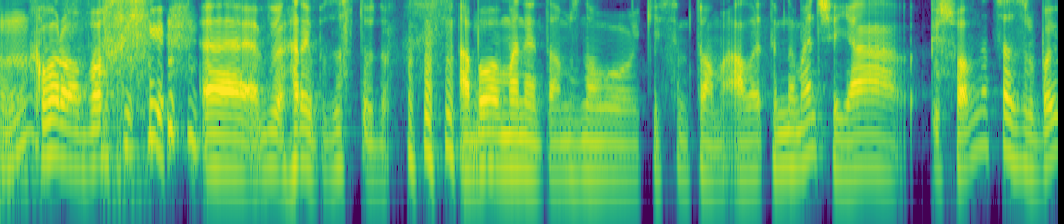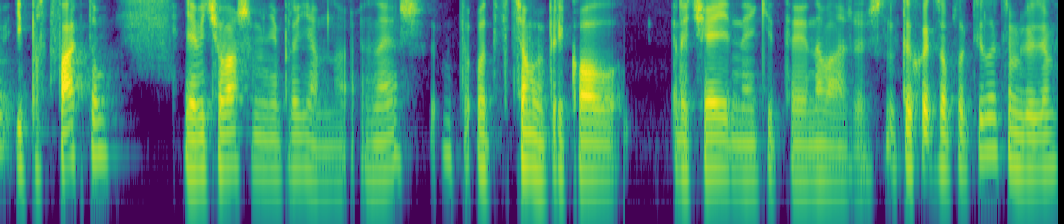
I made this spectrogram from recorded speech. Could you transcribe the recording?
М? хворобу, е, грип, застуду. Або в мене там знову якісь симптоми. Але тим не менше, я пішов на це, зробив, і постфактум я відчував, що мені приємно. Знаєш, от, от в цьому прикол речей, на які ти наважуєшся. Ты хоть заплатил этим людям?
